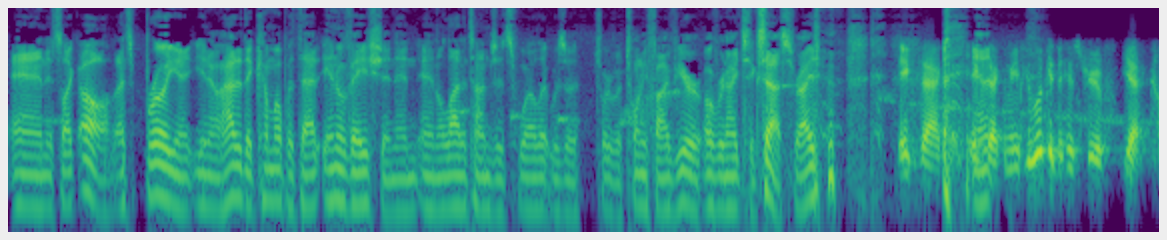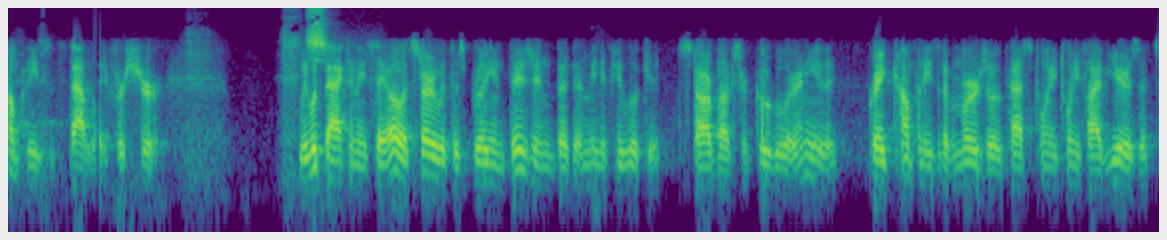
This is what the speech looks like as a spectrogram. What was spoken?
and it's like, oh, that's brilliant. You know, how did they come up with that innovation? And, and a lot of times it's, well, it was a sort of a 25 year overnight success, right? exactly. Exactly. I mean, if you look at the history of, yeah, companies, it's that way for sure. We look back and they say, oh, it started with this brilliant vision. But I mean, if you look at Starbucks or Google or any of the great companies that have emerged over the past 20, 25 years, it's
